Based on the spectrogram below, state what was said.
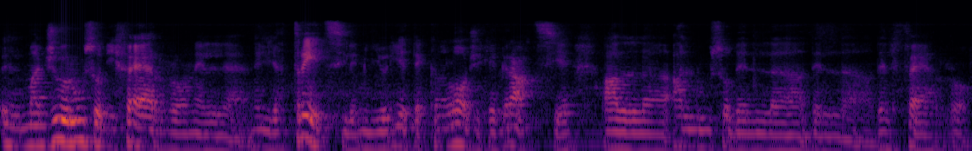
Il maggior uso di ferro nel, negli attrezzi, le migliorie tecnologiche grazie al, all'uso del, del, del ferro,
